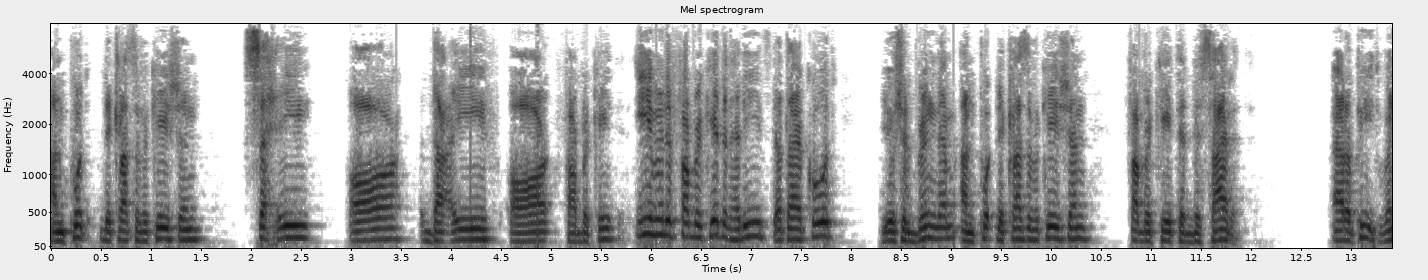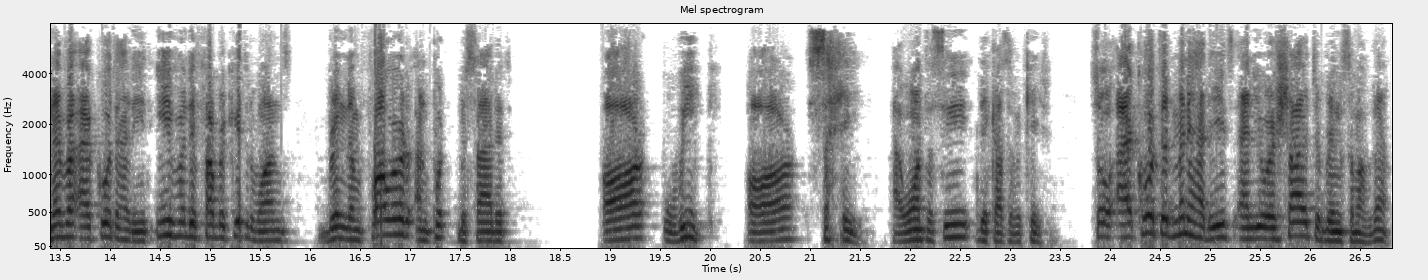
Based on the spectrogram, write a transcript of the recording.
and put the classification sahih or da'if or fabricated. Even the fabricated hadiths that I quote, you should bring them and put the classification fabricated beside it. I repeat, whenever I quote a hadith, even the fabricated ones, bring them forward and put beside it, or weak, or sahih. I want to see the classification. So I quoted many hadiths and you were shy to bring some of them.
